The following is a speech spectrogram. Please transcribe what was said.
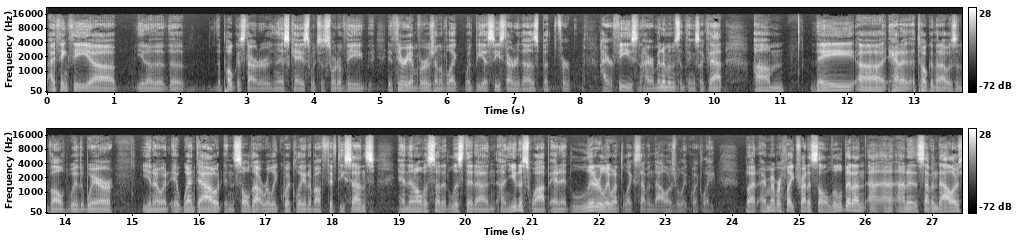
I think the uh, you know the the the PolkaStarter in this case, which is sort of the Ethereum version of like what BSC starter does, but for higher fees and higher minimums and things like that. Um, they uh, had a, a token that I was involved with where you know it, it went out and sold out really quickly at about 50 cents. And then all of a sudden it listed on, on uniswap and it literally went to like seven dollars really quickly. But i remember like trying to sell a little bit on on, on it at seven dollars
